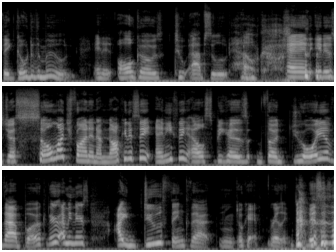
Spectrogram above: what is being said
they go to the moon, and it all goes to absolute hell Oh and it is just so much fun and i'm not going to say anything else because the joy of that book there i mean there's i do think that mm, okay really this is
